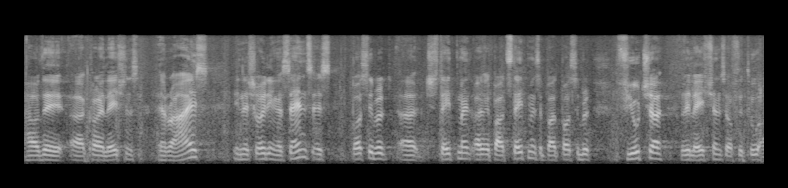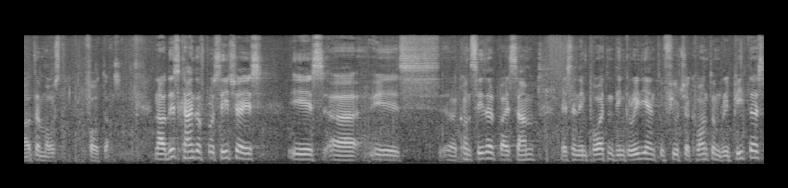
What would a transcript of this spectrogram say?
how the uh, correlations arise in a Schrödinger sense as possible uh, statement uh, about statements about possible future relations of the two outermost photons. Now, this kind of procedure is is, uh, is uh, considered by some as an important ingredient to future quantum repeaters,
